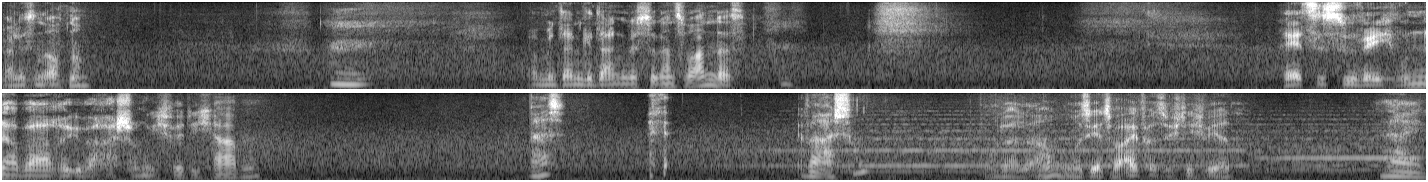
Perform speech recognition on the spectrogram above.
Alles in Ordnung? Aber mit deinen Gedanken bist du ganz woanders. Rätselst du, welch wunderbare Überraschung ich für dich habe? Was? Überraschung? Oh la muss ich etwa eifersüchtig werden? Nein,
